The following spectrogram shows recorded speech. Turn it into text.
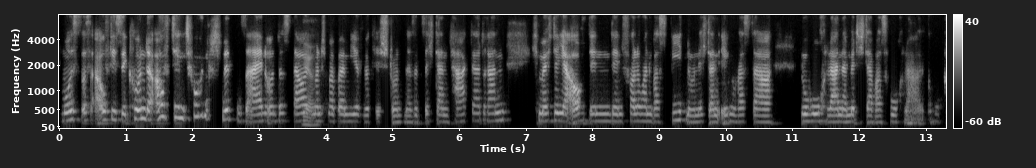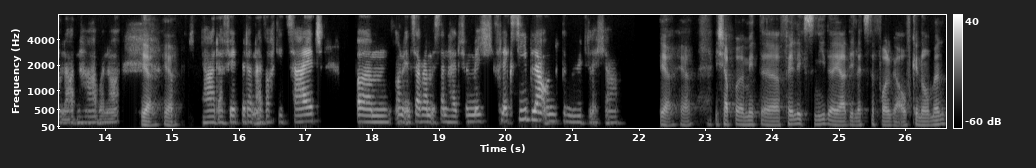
muss das auf die Sekunde auf den Ton geschnitten sein und das dauert ja. manchmal bei mir wirklich Stunden. Da sitze ich dann einen Tag da dran. Ich möchte ja auch den, den Followern was bieten und nicht dann irgendwas da nur hochladen, damit ich da was hochgeladen habe. Ne? Ja, ja. Ja, da fehlt mir dann einfach die Zeit. Ähm, und Instagram ist dann halt für mich flexibler und gemütlicher. Ja, ja. Ich habe äh, mit äh, Felix Nieder ja die letzte Folge aufgenommen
